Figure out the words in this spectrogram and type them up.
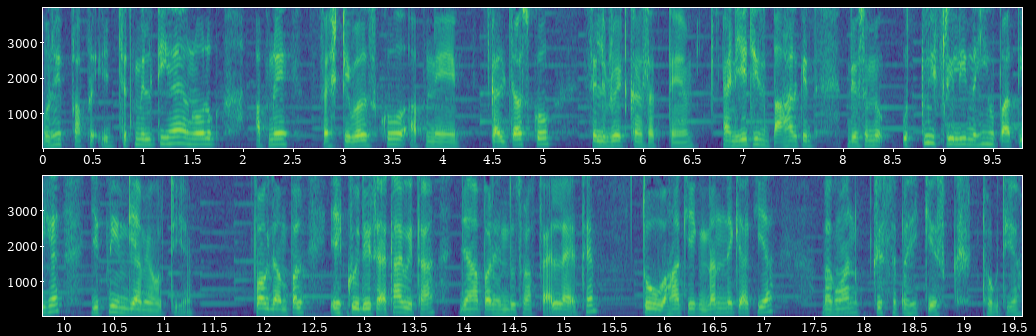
उन्हें प्रॉपर इज़्ज़त मिलती है उन लोग अपने फेस्टिवल्स को, अपने कल्चर्स को सेलिब्रेट कर सकते हैं। एंड ये चीज़ बाहर के देशों में उतनी फ्रीली नहीं हो पाती है, जितनी इंडिया में होती है। फॉर एग्ज़ाम्पल एक कोई देश ऐसा भी था, जहाँ पर हिंदू थोड़ा फैल रहे थे तो वहाँ की एक नन ने क्या किया भगवान कृष्ण पर ही केस ठोक दिया।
